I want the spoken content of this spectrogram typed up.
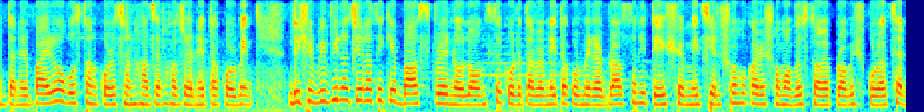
উদ্যানের বাইরেও অবস্থান করেছেন হাজার হাজার নেতাকর্মী। দেশের বিভিন্ন জেলা থেকে বাস, ট্রেন ও লঞ্চে করে তারা নেতাকর্মীরা রাজধানীতে এসে মিছিল, সহকারে সমাবেশস্থলে প্রবেশ করেছেন।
